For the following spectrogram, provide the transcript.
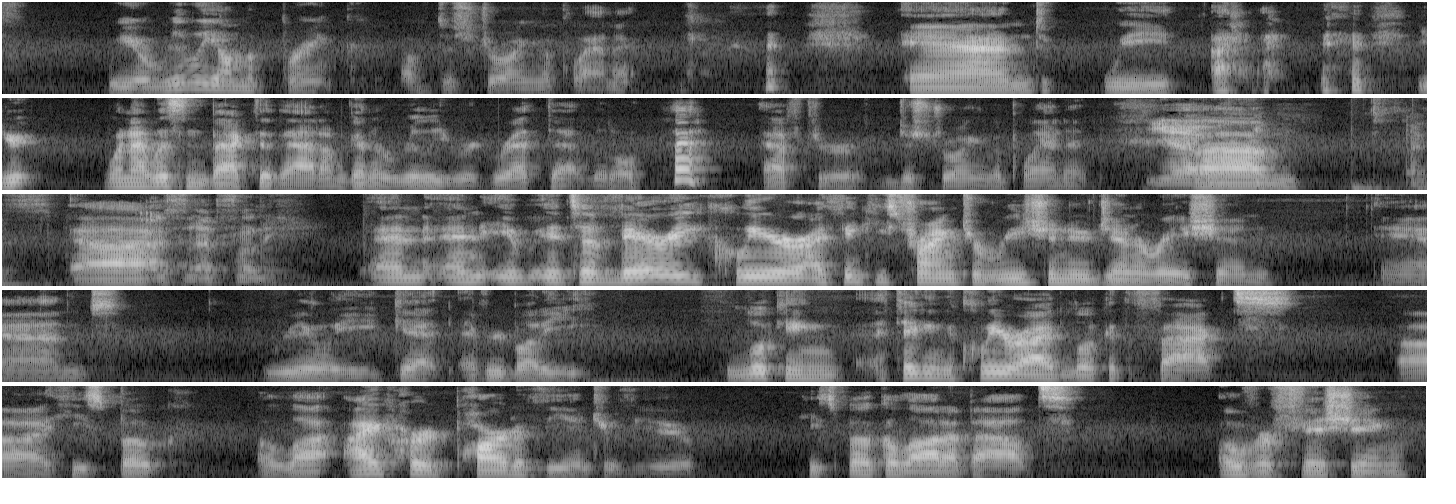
we are really on the brink of destroying the planet, and we. you're, when I listen back to that, I'm going to really regret that little after destroying the planet. Yeah. Um, that's, uh, is that funny? and and it, it's a very clear. I think he's trying to reach a new generation and really get everybody looking, taking a clear-eyed look at the facts. Uh, he spoke a lot. I heard part of the interview. He spoke a lot about overfishing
